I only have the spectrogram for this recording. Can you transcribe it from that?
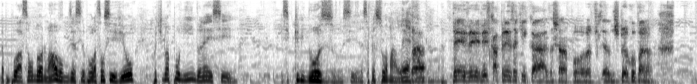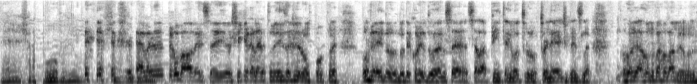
da população normal, vamos dizer assim, da população civil, continua punindo, né, esse esse criminoso, esse- essa pessoa maléfica. Vem, vem, vem ficar preso aqui em casa. Fica- Não se preocupa, não. É, Sharapova, viu? Puxa vida, É, mas é, pegou mal, né? Isso aí. Eu achei que a galera também exagerou um pouco, né? Vamos ver aí no, no decorrer do ano se, é- se ela pinta em outro torneio de Grand Slam. Roland Garros não vai rolar mesmo, né?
